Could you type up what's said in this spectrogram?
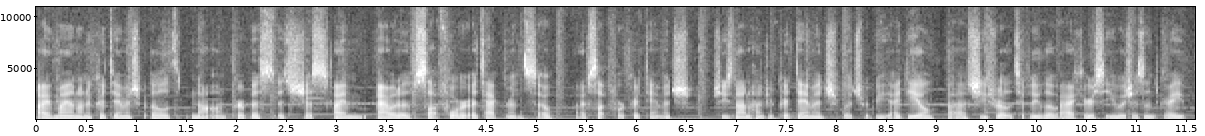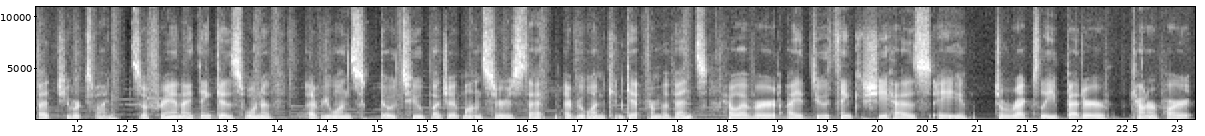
I have mine on a crit damage build, not on purpose. It's just I'm out of slot four attack runes, so I have slot four crit damage. She's not 100 crit damage, which would be ideal. Uh, she's relatively low accuracy, which isn't great, but she works fine. So Fran, I think, is one of everyone's go-to budget monsters that everyone can get from events. However, I do think she has a directly better counterpart,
